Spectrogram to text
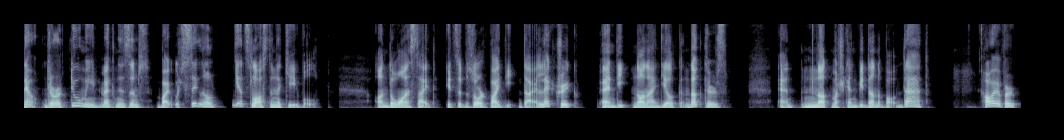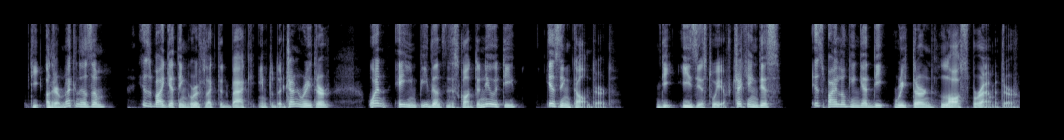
Now, there are two main mechanisms by which signal gets lost in a cable. On the one side, it's absorbed by the dielectric and the non-ideal conductors, and not much can be done about that. However, the other mechanism is by getting reflected back into the generator when a impedance discontinuity is encountered. The easiest way of checking this is by looking at the return loss parameter.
